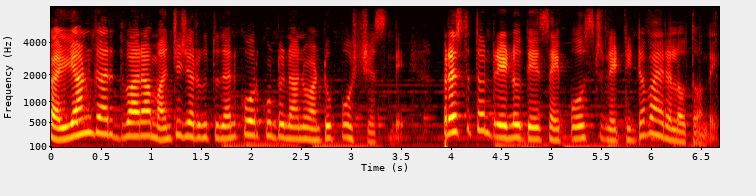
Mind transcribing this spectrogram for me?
కళ్యాణ్ గారి ద్వారా మంచి జరుగుతుందని కోరుకుంటున్నాను అంటూ పోస్ట్ చేసింది. ప్రస్తుతం రేణు దేశాయ్ పోస్ట్ నెట్టింట వైరల్ అవుతోంది.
